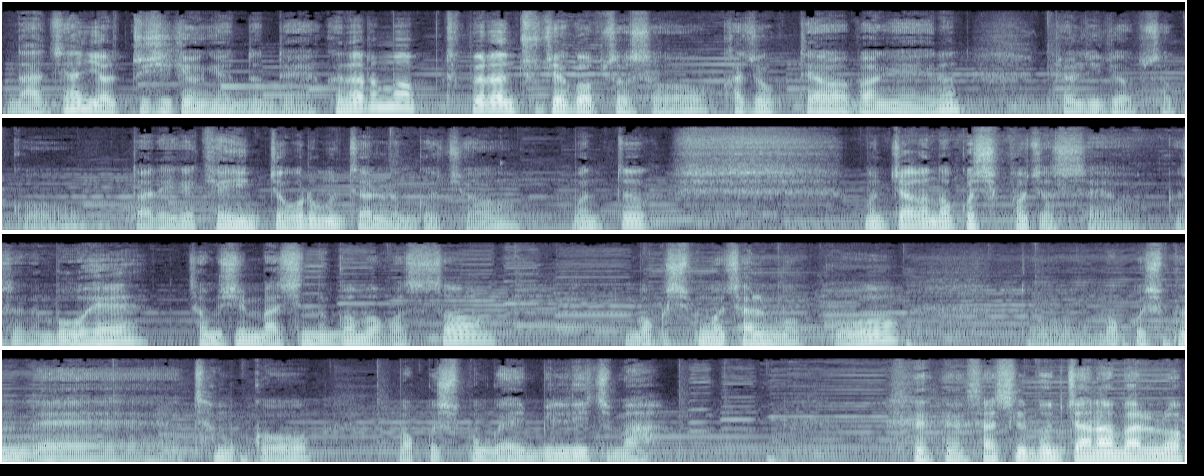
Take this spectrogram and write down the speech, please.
낮에 한 12시경이었는데 그날은 뭐 특별한 주제가 없어서 가족 대화방에는 별일이 없었고 딸에게 개인적으로 문자를 넣은 거죠. 문득 문자가 넣고 싶어졌어요. 그래서 뭐해? 점심 맛있는 거 먹었어? 먹고 싶은 거 잘 먹고 또 먹고 싶은데 참고 먹고 싶은 거에 밀리지 마. 사실 문자나 말로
